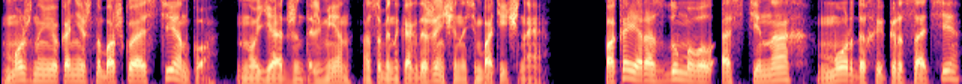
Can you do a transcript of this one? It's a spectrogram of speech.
Можно ее, конечно, башкой о стенку, но я джентльмен, особенно когда женщина симпатичная. Пока я раздумывал о стенах, мордах и красоте,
